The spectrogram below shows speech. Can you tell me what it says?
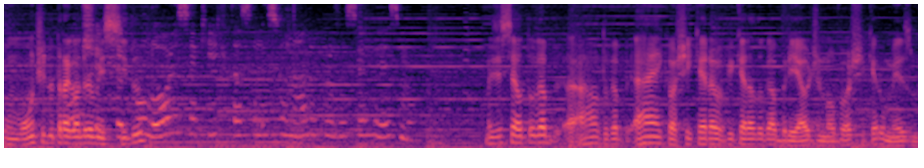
o Monte do Dragão Oxe, Adormecido. Você pulou esse aqui que tá selecionado por você mesmo. Mas esse é o do Gabriel. Ah, do Gab... ah, é que eu achei que era, eu vi que era do Gabriel de novo, eu achei que era o mesmo.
